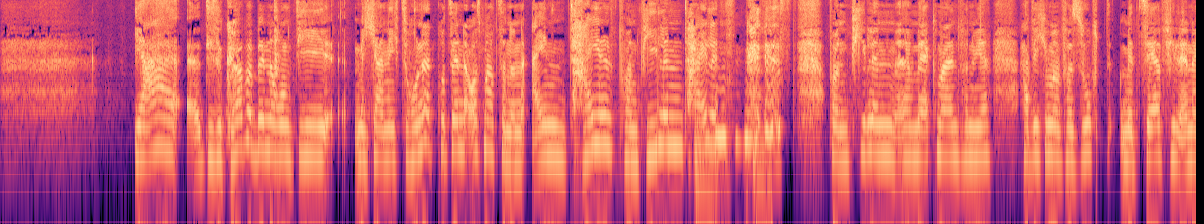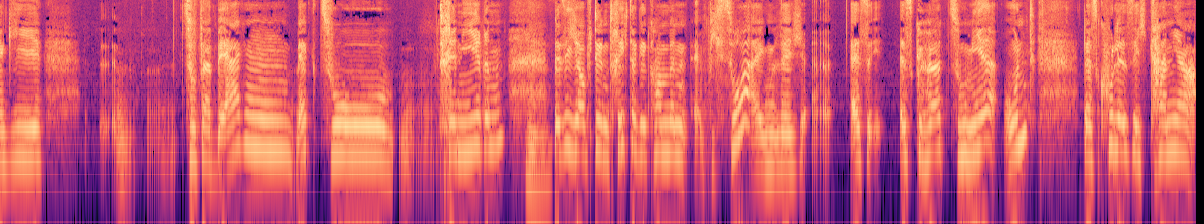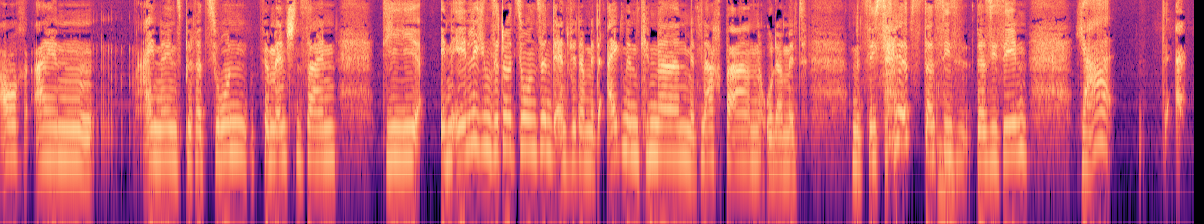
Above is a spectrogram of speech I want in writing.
Ja, äh, diese Körperbehinderung, die mich ja nicht zu 100 Prozent ausmacht, sondern ein Teil von vielen Teilen mhm. ist, von vielen äh, Merkmalen von mir, habe ich immer versucht, mit sehr viel Energie äh, zu verbergen, wegzutrainieren, mhm. bis ich auf den Trichter gekommen bin, äh, wieso eigentlich? Es, es gehört zu mir und das Coole ist, ich kann ja auch ein eine Inspiration für Menschen sein, die in ähnlichen Situationen sind, entweder mit eigenen Kindern, mit Nachbarn oder mit, mit sich selbst, dass sie, mhm. dass sie sehen, ja,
